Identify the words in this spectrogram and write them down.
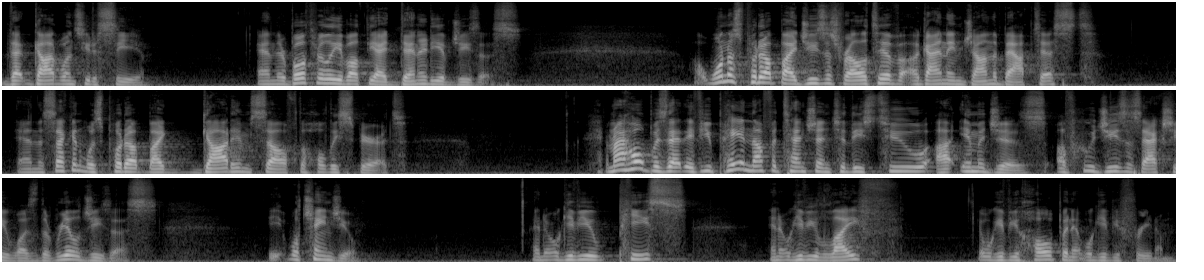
that God wants you to see. And they're both really about the identity of Jesus. One was put up by Jesus' relative, a guy named John the Baptist, and the second was put up by God Himself, the Holy Spirit. And my hope is that if you pay enough attention to these two uh, images of who Jesus actually was, the real Jesus, it will change you. And it will give you peace, and it will give you life, it will give you hope, and it will give you freedom.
